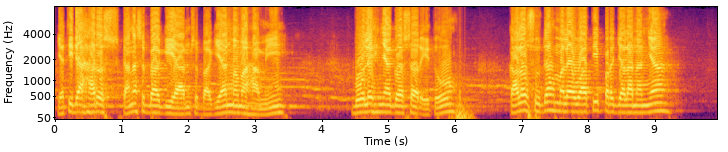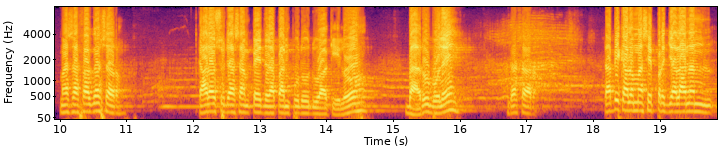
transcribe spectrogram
Ya tidak harus karena sebagian sebagian memahami bolehnya gosar itu kalau sudah melewati perjalanannya masafa gosar kalau sudah sampai 82 kilo baru boleh gasar tapi kalau masih perjalanan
